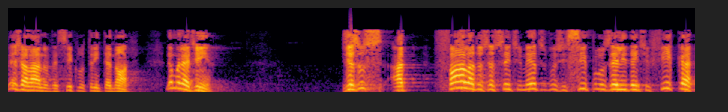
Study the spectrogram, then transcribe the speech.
Veja lá no versículo 39. Dê uma olhadinha. Jesus fala dos seus sentimentos para os discípulos, ele identifica,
